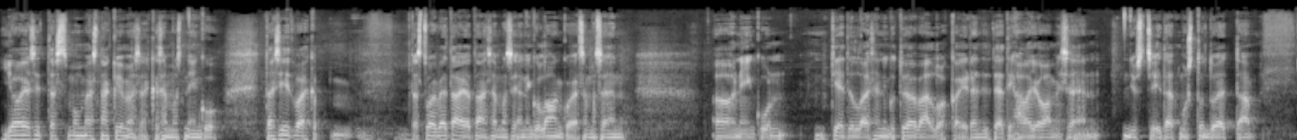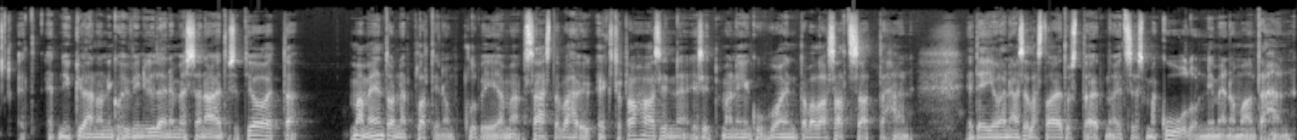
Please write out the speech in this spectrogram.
Joo, ja sitten tässä mun mielestä näkyy myös ehkä semmoista, niin kuin, tai siitä voi ehkä, tästä voi vetää jotain semmoisia niin lankoja semmoiseen niin kuin, tietynlaisen niin työväenluokka-identiteetin hajoamiseen just siitä, että musta tuntuu, että, että, että nykyään on niin hyvin yleinen myös sen ajatus, että joo, että mä menen tonne Platinum-klubiin ja mä säästän vähän ekstra rahaa sinne ja sitten mä niin kuin voin tavallaan satsaa tähän. Että ei ole enää sellaista ajatusta, että no itse asiassa mä kuulun nimenomaan tähän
